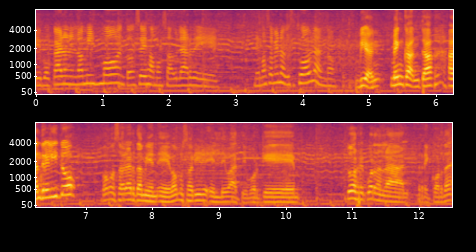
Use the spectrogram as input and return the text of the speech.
evocaron en lo mismo, entonces vamos a hablar de, de más o menos lo que se estuvo hablando. Bien, me encanta. Andrelito, Vamos a hablar también, eh, vamos a abrir el debate, porque todos recuerdan la recorda-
